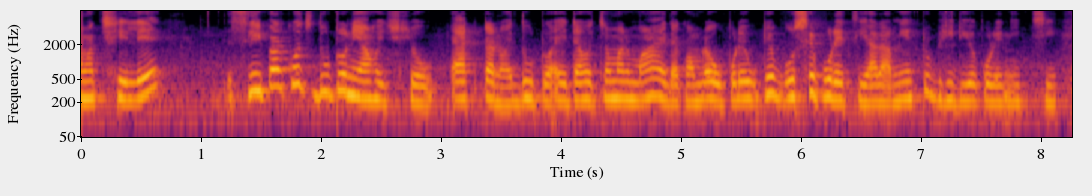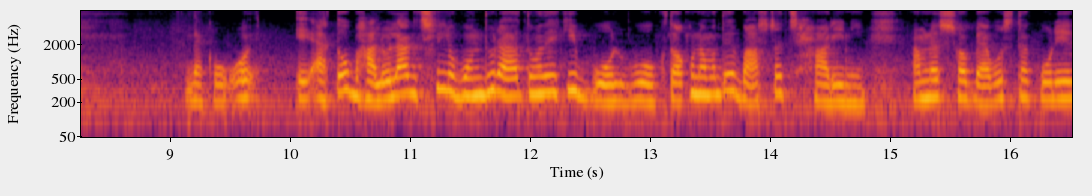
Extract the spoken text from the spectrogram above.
আমার ছেলে, স্লিপার কোচ দুটো নেওয়া হয়েছিল, একটা নয়, দুটো, এটা হচ্ছে আমার মা দেখো, আমরা উপরে উঠে বসে পড়েছি, আর আমি একটু ভিডিও করে নিচ্ছি, দেখো ও এত ভালো লাগছিল, বন্ধুরা। তোমাদের কি বলব? তখন আমাদের বাসটা ছাড়েনি। আমরা সব ব্যবস্থা করে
